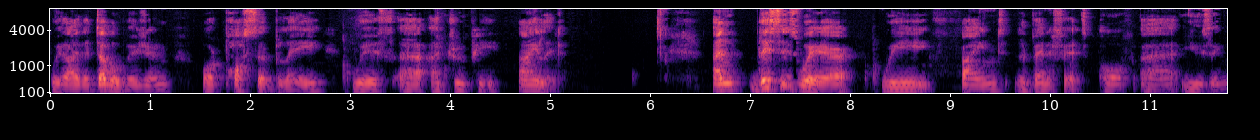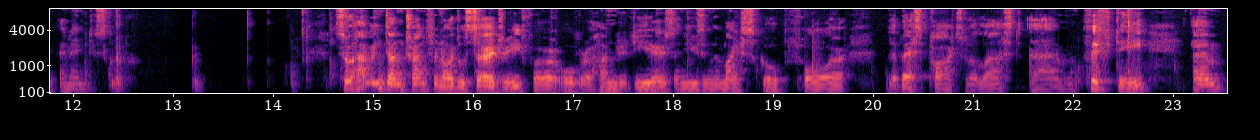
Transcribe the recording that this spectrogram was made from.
with either double vision or possibly with uh, a droopy eyelid. And this is where we find the benefit of uh, using an endoscope. So having done transsphenoidal surgery for over 100 years and using the microscope for the best part of the last um, 50, um,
